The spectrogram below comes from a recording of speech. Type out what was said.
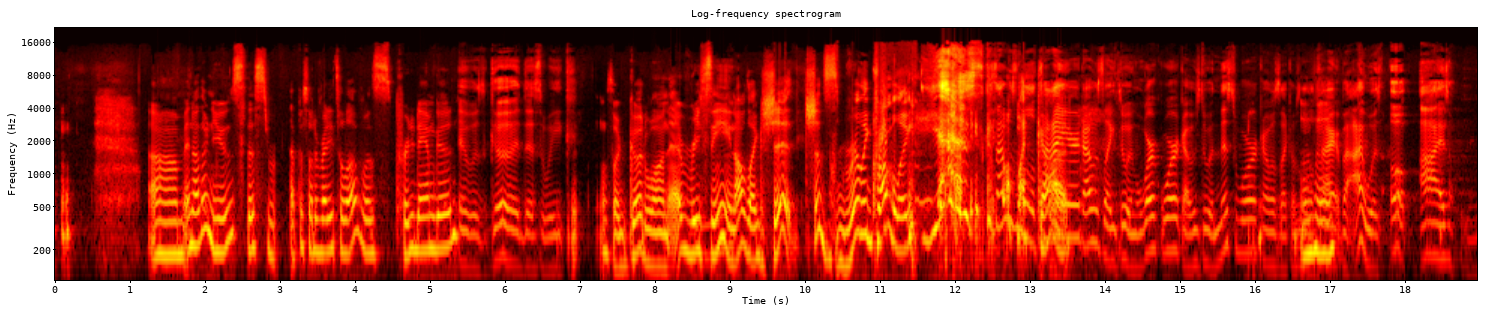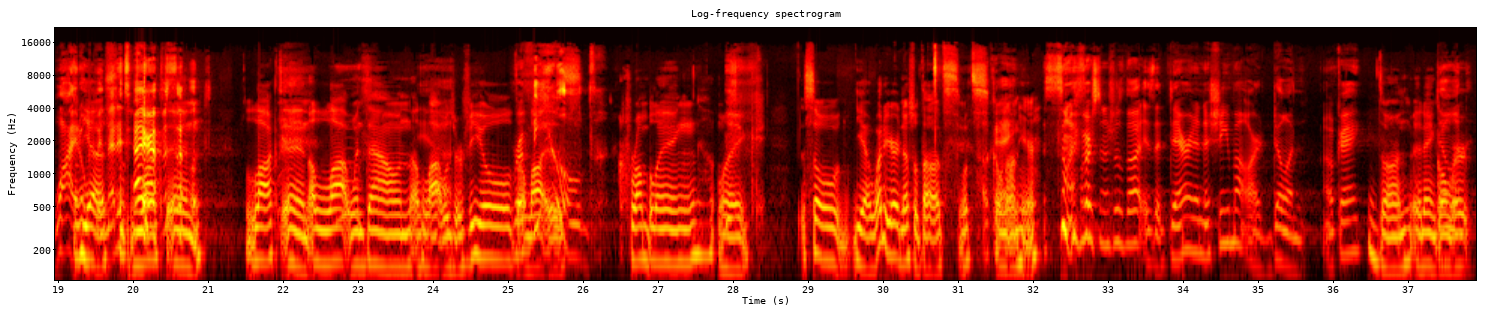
Um, in other news, this episode of Ready to Love was pretty damn good. it was good this week. It was a good one. Every scene, I was like, shit, shit's really crumbling. Yes, because I Oh was my a little God. tired. I was like doing work, work. I was doing this work. I was like, I was a little tired, but I was up, eyes wide open yes, that entire locked episode. in. Locked in. A lot went down. A lot was revealed. A lot is Revealed. crumbling. Like, so yeah. What are your initial thoughts? What's going on here? So my first initial thought is that Darren and Nashima are done. Okay. Done. It ain't gonna Done. work.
